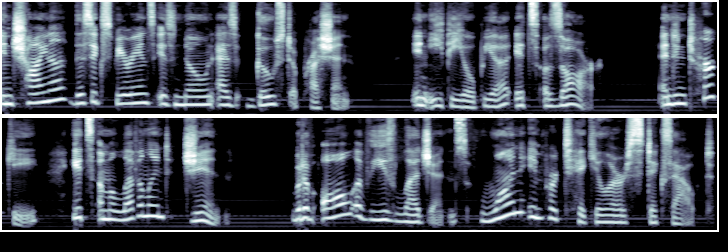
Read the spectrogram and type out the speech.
In China, this experience is known as ghost oppression. In Ethiopia, it's a zar. And in Turkey, it's a malevolent jinn. But of all of these legends, one in particular sticks out.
